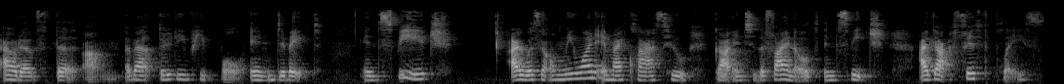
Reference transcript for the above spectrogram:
out of the um, about 30 people in debate in speech, I was the only one in my class who got into the finals in speech. I got fifth place.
